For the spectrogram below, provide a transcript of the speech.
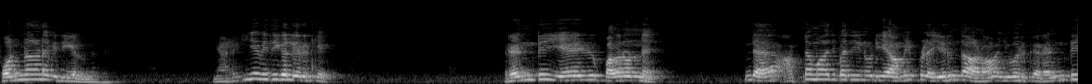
பொன்னான விதிகள்ங்க நிறைய விதிகள் இருக்குது ரெண்டு ஏழு பதினொன்று இந்த அட்டமாதிபதியினுடைய அமைப்பில் இருந்தாலும் இவருக்கு ரெண்டு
